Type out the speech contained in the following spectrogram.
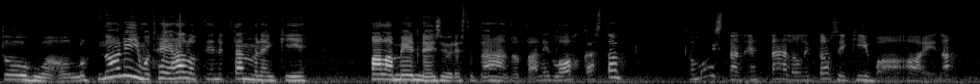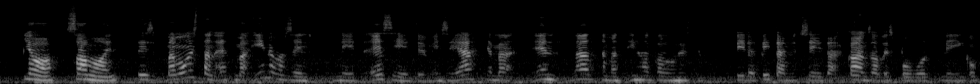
touhua ollut. No niin, mutta hei, haluttiin nyt tämmönenkin pala menneisyydestä tähän tota, niin lohkasta. Mä muistan, että täällä oli tosi kivaa aina. Joo, samoin. Siis mä muistan, että mä inhosin niitä esiintymisiä ja mä en välttämättä ihan kauheasti pitänyt siitä kansallispuvun niin kuin,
